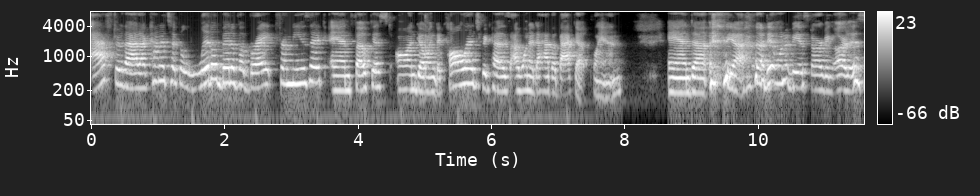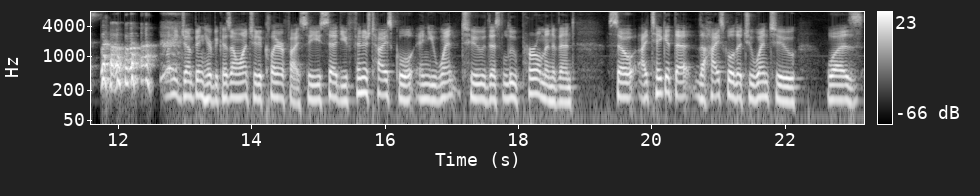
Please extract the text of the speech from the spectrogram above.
after that, I kind of took a little bit of a break from music and focused on going to college because I wanted to have a backup plan. And uh, yeah, I didn't want to be a starving artist. So let me jump in here because I want you to clarify. So you said you finished high school and you went to this Lou Pearlman event. So I take it that the high school that you went to was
